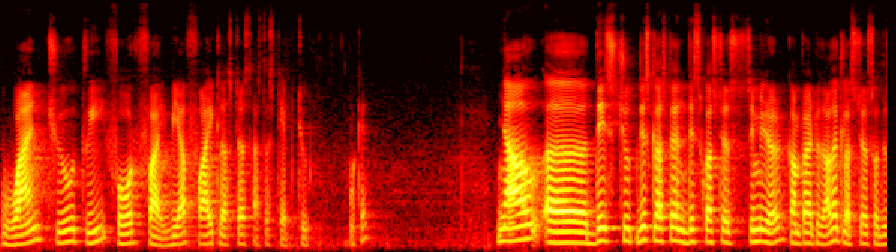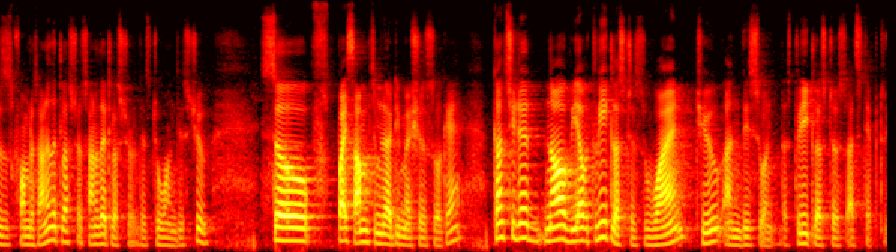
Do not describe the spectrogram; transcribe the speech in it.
1, 2, 3, 4, 5 we have 5 clusters as the step 2. Okay. Now, uh, this, this cluster and this cluster is similar compared to the other cluster. So, this is formed as another cluster, another cluster this 2 on this 2. So, by some similarity measures ok. Consider now we have 3 clusters 1, 2 and this one that is 3 clusters at step 3.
